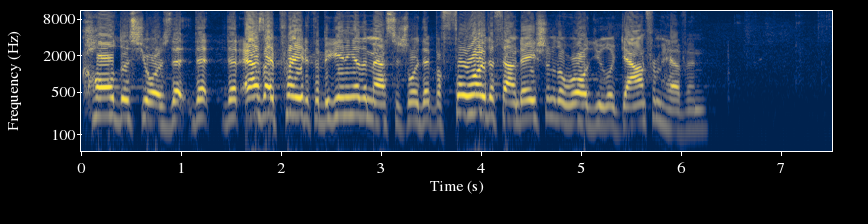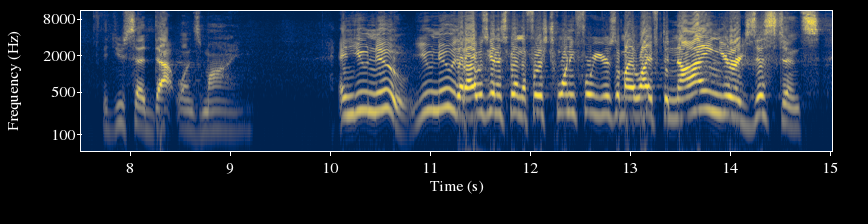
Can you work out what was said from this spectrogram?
called us yours. That, that, that as I prayed at the beginning of the message, Lord, that before the foundation of the world, you looked down from heaven, that you said, That one's mine. And you knew, you knew that I was going to spend the first 24 years of my life denying your existence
